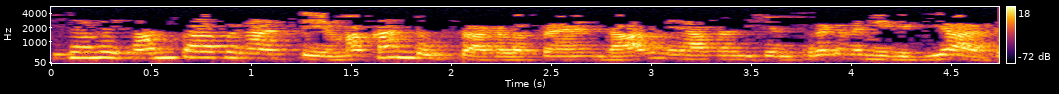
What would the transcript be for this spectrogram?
ඉතින් මේ සංතාපනාට්‍යය මකන්න උත්සාහ කළ පෑන් ධාර්ම යා කන්ඩිෂන් කරගෙන මේක ගියාට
